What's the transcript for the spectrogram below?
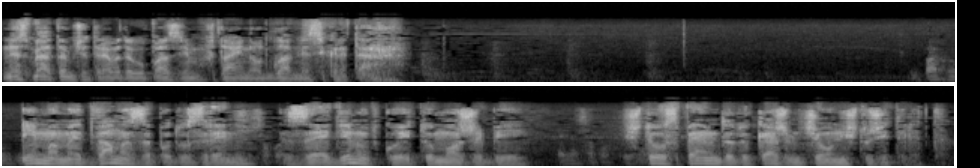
Не смятам, че трябва да го пазим в тайна от главния секретар. Имаме двама заподозрени, за един от които, може би, ще успеем да докажем, че е унищожителят.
